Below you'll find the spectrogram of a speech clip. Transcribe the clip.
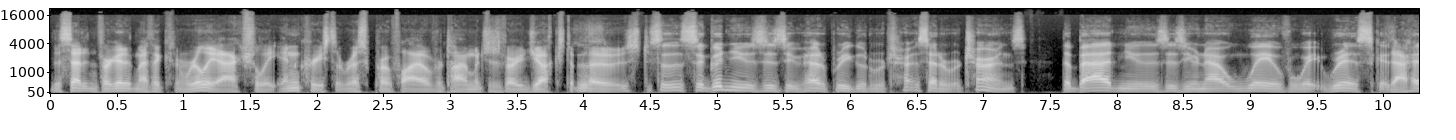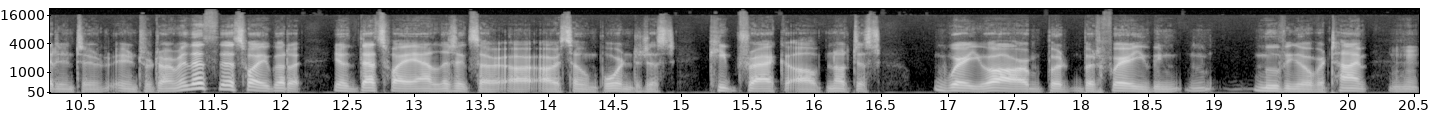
the set it and forget it method can really actually increase the risk profile over time, which is very juxtaposed. So, so the good news is you've had a pretty good return, set of returns. The bad news is you're now way overweight risk as Exactly. you head into into retirement. That's that's why you've got to you know that's why analytics are, are, are so important to just keep track of not just where you are but but where you've been moving over time. Mhm.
